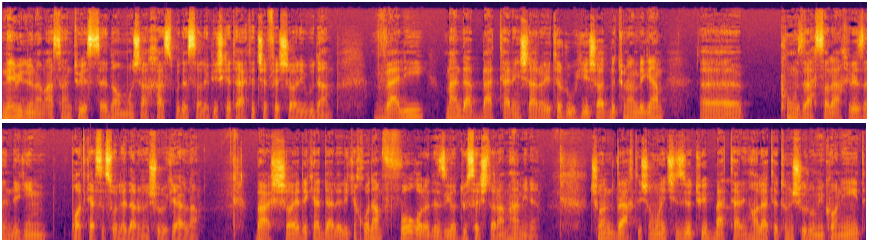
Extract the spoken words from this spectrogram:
نمی‌دونم اصلا توی صدا مشخص بوده سال پیش که تحت چه فشاری بودم. ولی من در بدترین شرایط روحی شاید بتونم بگم 15 سال اخیر زندگیم پادکست صلح درون شروع کردم. و شاید که دلیلی که خودم فوق العاده زیاد دوستش دارم همینه. چون وقتی شما یه چیزی رو توی بدترین حالتتون شروع می‌کنید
